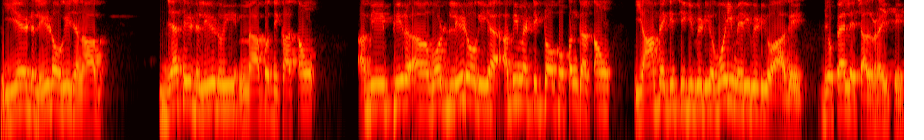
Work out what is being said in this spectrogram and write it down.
یہ ڈیلیٹ ہوگی جناب۔ جیسے ہی ڈیلیٹ ہوئی، میں آپ کو دکھاتا ہوں۔ ابھی پھر وہ ڈیلیٹ ہو گئی ہے۔ ابھی میں ٹک ٹاک اوپن کرتا ہوں۔ یہاں پہ کسی کی ویڈیو وہی میری ویڈیو آ گئی، جو پہلے چل رہی تھی۔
